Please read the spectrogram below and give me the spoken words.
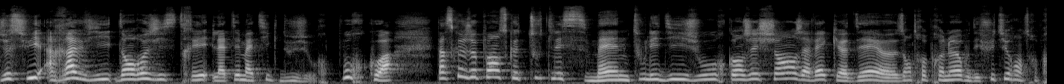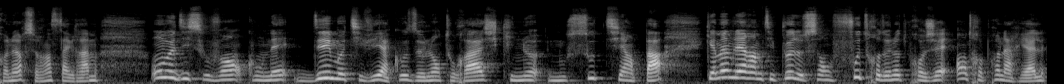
Je suis ravie d'enregistrer la thématique du jour. Pourquoi? Parce que je pense que toutes les semaines, tous les dix jours, quand j'échange avec des euh, entrepreneurs ou des futurs entrepreneurs sur Instagram, on me dit souvent qu'on est démotivé à cause de l'entourage qui ne nous soutient pas, qui a même l'air un petit peu de s'en foutre de notre projet entrepreneurial.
